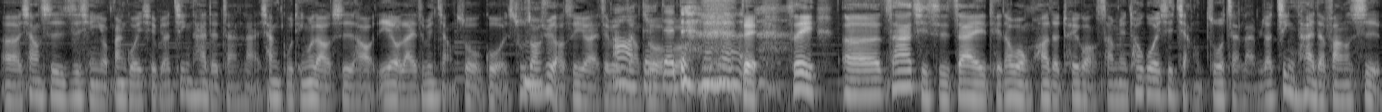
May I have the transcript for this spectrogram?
呃，像是之前有办过一些比较静态的展览，像古廷伟老师哈也有来这边讲座过，苏昭旭老师也有来这边哦讲座过，对对。对，所以呃，他其实，在铁道文化的推广上面，透过一些讲座、展览，比较静态的方式，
